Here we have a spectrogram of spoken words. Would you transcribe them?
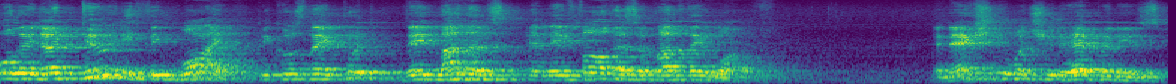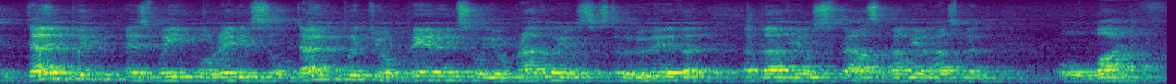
Or they don't do anything. Why? Because they put their mothers and their fathers above their wife. And actually, what should happen is don't put, as we already saw, don't put your parents or your brother or your sister whoever above your spouse, above your husband or wife.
